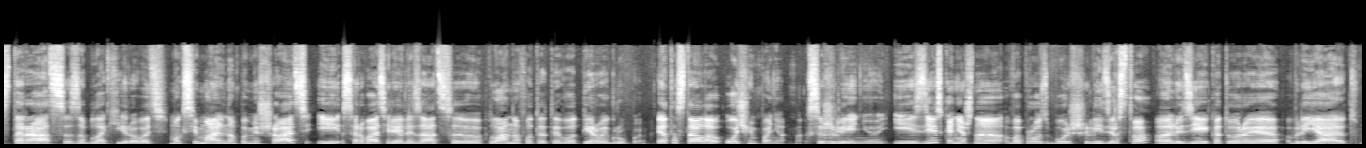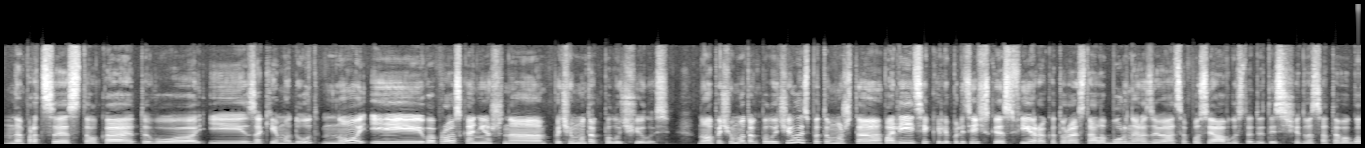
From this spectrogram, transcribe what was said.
стараться заблокировать, максимально помешать и сорвать реализацию планов вот этой вот первой группы. Это стало очень понятно, к сожалению. И здесь, конечно, вопрос больше лидерства, а, людей, которые влияют на процесс, толкают его и за кем идут. Но и вопрос, конечно, почему так получилось. Ну а почему так получилось? Потому что политика или политическая сфера, которая стала бурно развиваться после августа 2020 года,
